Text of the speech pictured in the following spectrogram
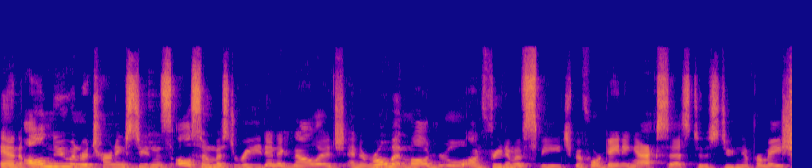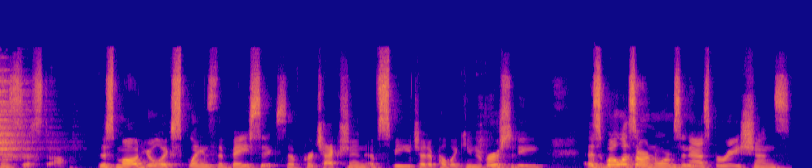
and all new and returning students also must read and acknowledge an enrollment module on freedom of speech before gaining access to the student information system. This module explains the basics of protection of speech at a public university, as well as our norms and aspirations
